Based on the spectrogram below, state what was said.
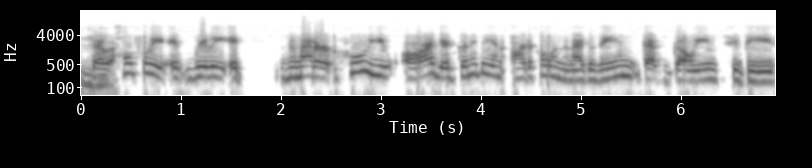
Mm-hmm. So hopefully it really it no matter who you are, there's going to be an article in the magazine that's going to be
